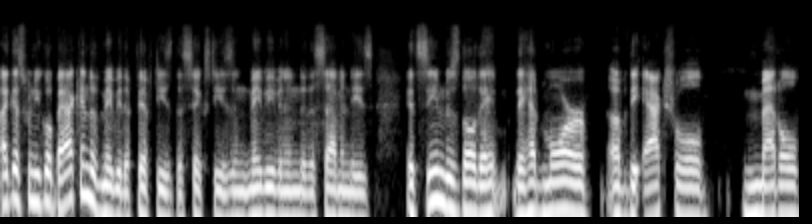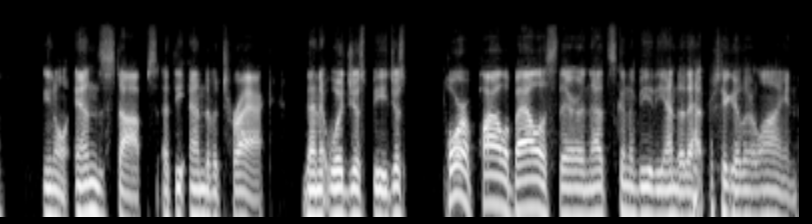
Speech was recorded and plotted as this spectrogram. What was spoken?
I guess when you go back into maybe the 50s, the 60s, and maybe even into the 70s, it seemed as though they, they had more of the actual metal, you know, end stops at the end of a track than it would just be just pour a pile of ballast there and that's going to be the end of that particular line.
